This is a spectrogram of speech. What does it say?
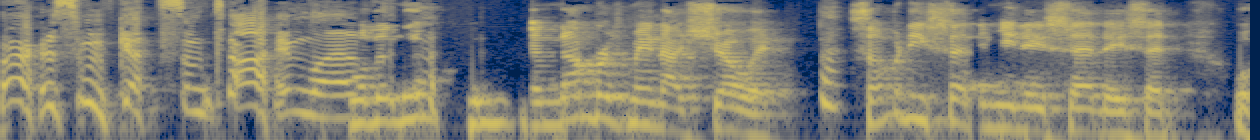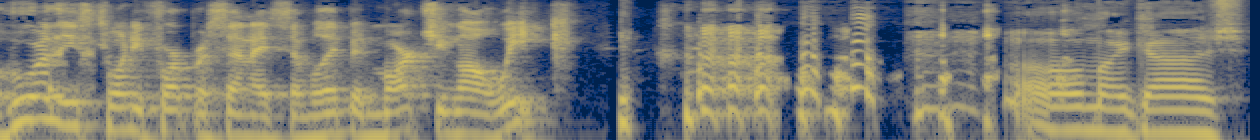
worse. We've got some time left. Well, the, the numbers may not show it. Somebody said to me, they said, they said, well, who are these 24%? I said, well, they've been marching all week. oh my gosh.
